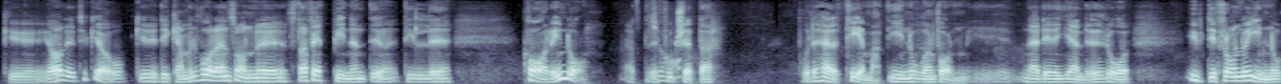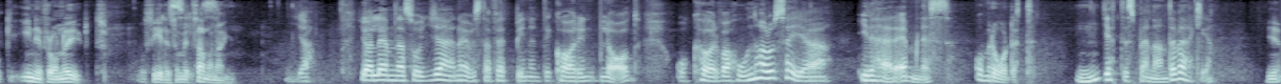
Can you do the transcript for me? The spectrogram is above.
Och, eh, ja det tycker jag och eh, det kan väl vara en sån eh, stafettpinnen till, till Karin då att ja. fortsätta på det här temat i någon form när det gäller då utifrån och in och inifrån och ut och se det som ett sammanhang. Ja, jag lämnar så gärna över stafettpinnen till Karin Blad och hör vad hon har att säga i det här ämnesområdet. Mm. Jättespännande verkligen. Ja,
